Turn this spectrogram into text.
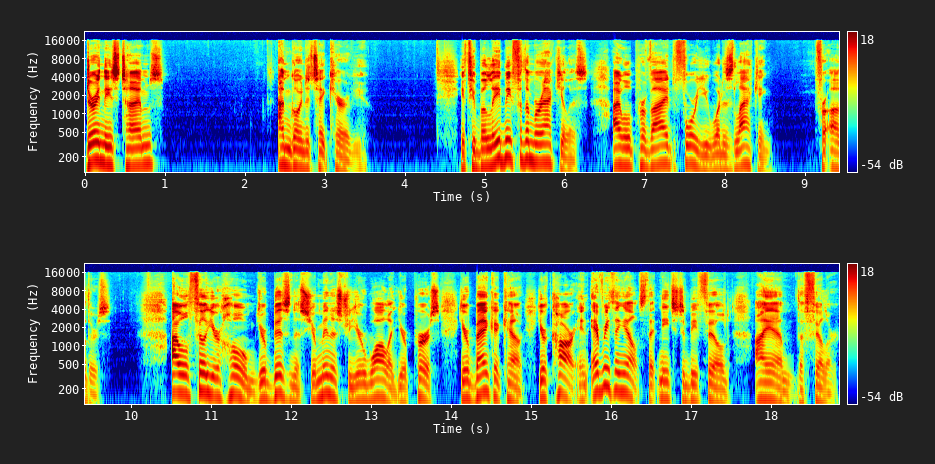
During these times, I'm going to take care of you. If you believe me for the miraculous, I will provide for you what is lacking for others. I will fill your home, your business, your ministry, your wallet, your purse, your bank account, your car, and everything else that needs to be filled. I am the filler.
